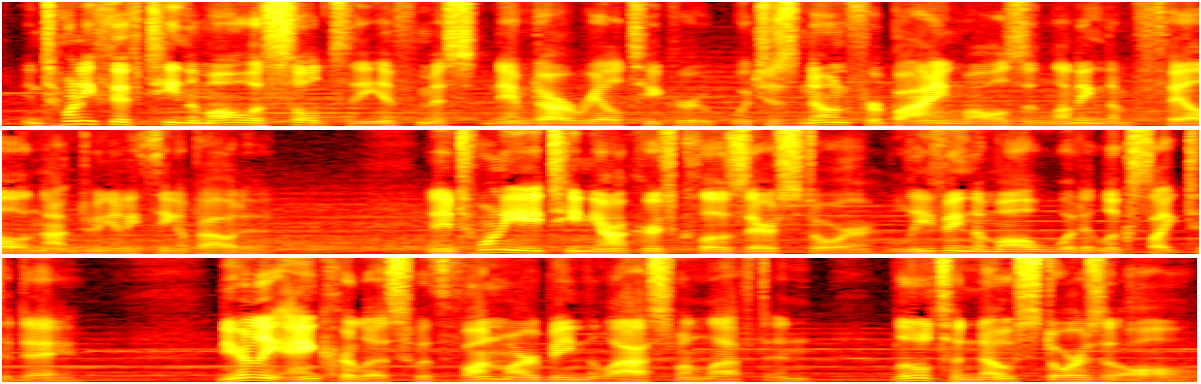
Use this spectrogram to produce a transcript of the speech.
In 2015, the mall was sold to the infamous Namdar Realty Group, which is known for buying malls and letting them fail and not doing anything about it. And in 2018, Younkers closed their store, leaving the mall what it looks like today. Nearly anchorless, with Von Maur being the last one left and little to no stores at all.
